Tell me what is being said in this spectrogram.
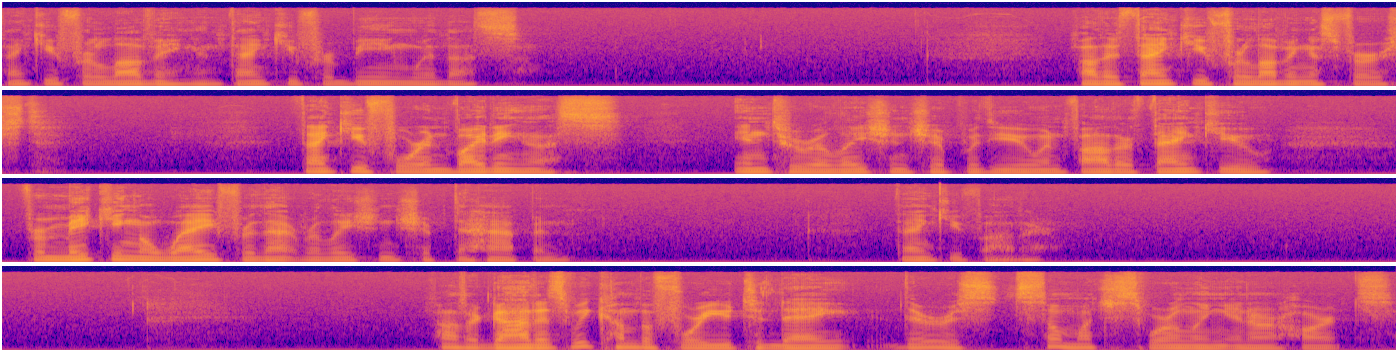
Thank you for loving and thank you for being with us. Father, thank you for loving us first. Thank you for inviting us into relationship with you. And Father, thank you for making a way for that relationship to happen. Thank you, Father. Father God, as we come before you today, there is so much swirling in our hearts.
